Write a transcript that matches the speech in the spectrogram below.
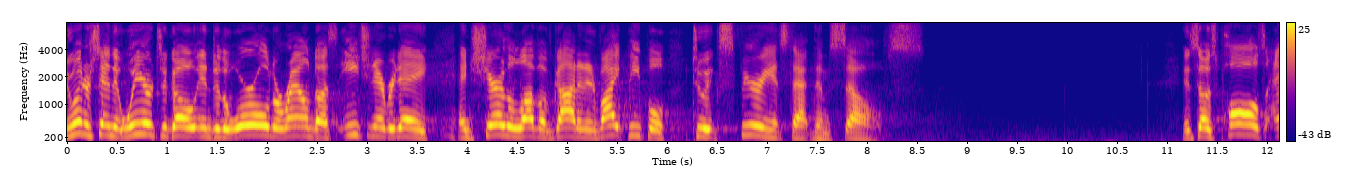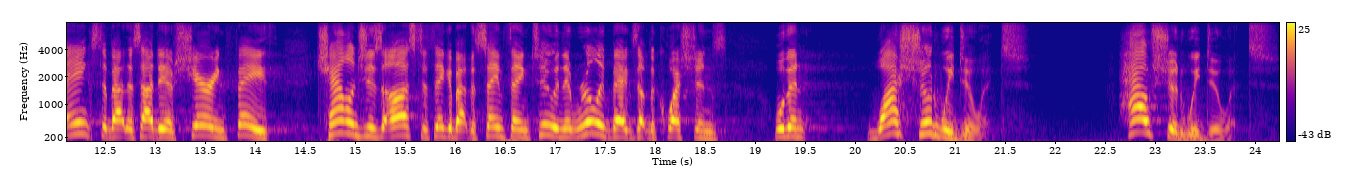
Do we understand that we are to go into the world around us each and every day and share the love of God and invite people to experience that themselves? And so, Paul's angst about this idea of sharing faith challenges us to think about the same thing too, and it really begs up the questions well, then, why should we do it? How should we do it?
